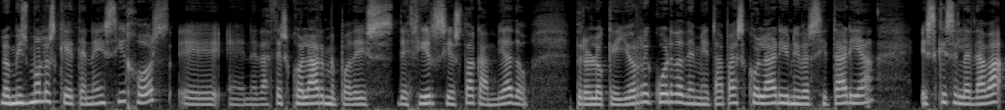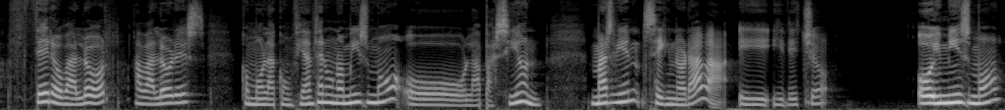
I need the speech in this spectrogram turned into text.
Lo mismo los que tenéis hijos eh, en edad escolar me podéis decir si esto ha cambiado, pero lo que yo recuerdo de mi etapa escolar y universitaria es que se le daba cero valor a valores como la confianza en uno mismo o la pasión. Más bien se ignoraba y, de hecho hoy mismo,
